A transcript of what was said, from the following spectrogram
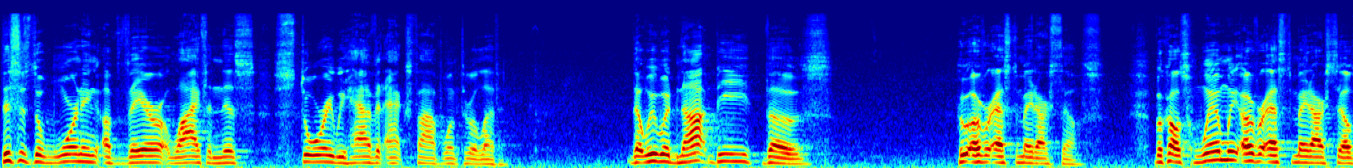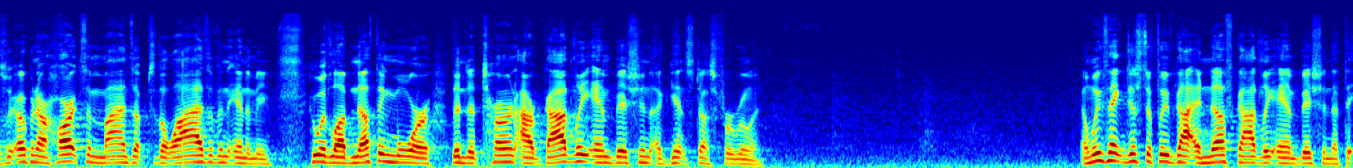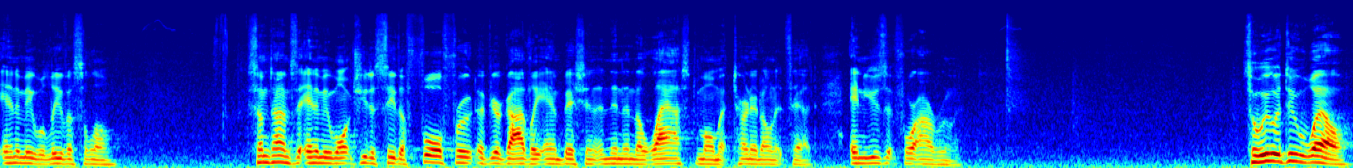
This is the warning of their life in this story we have in Acts 5 1 through 11. That we would not be those who overestimate ourselves. Because when we overestimate ourselves, we open our hearts and minds up to the lies of an enemy who would love nothing more than to turn our godly ambition against us for ruin. And we think just if we've got enough godly ambition that the enemy will leave us alone. Sometimes the enemy wants you to see the full fruit of your godly ambition and then in the last moment turn it on its head and use it for our ruin. So we would do well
